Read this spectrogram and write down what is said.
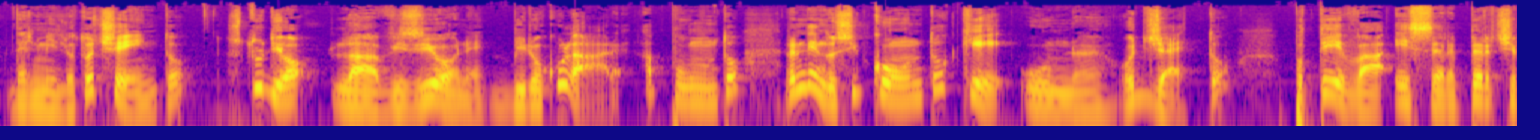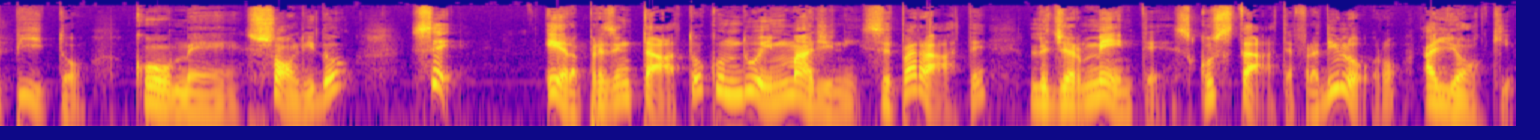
del 1800 studiò la visione binoculare, appunto, rendendosi conto che un oggetto poteva essere percepito come solido se è rappresentato con due immagini separate, leggermente scostate fra di loro, agli occhi.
